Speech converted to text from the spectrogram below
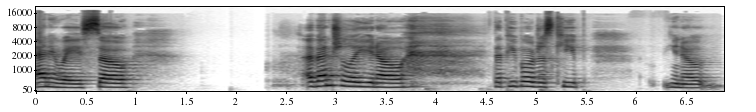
anyways, so eventually, you know, the people just keep you know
